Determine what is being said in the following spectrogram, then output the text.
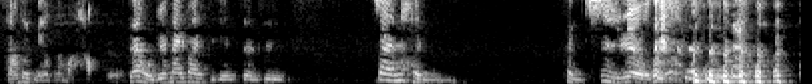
相对没有那么好的。虽然我觉得那一段时间真的是，虽然很很炙热的。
